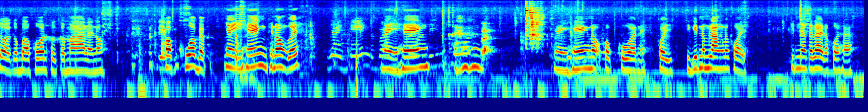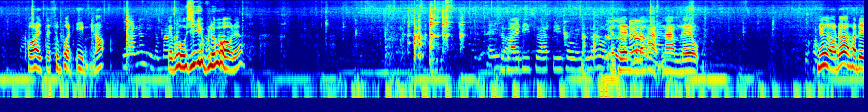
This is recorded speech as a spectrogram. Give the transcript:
จอยกับบ่าวพรเพิ่นก็มาแหล้วเนาะครอบครัวแบบใหญ่แห้งพี่น้องเอ้ย ใหญ่แห้งใหญ่แห้ง ใหญ่แห้งเนาะครอบครัวนี่ข่อยสิกินน้ำลังแล้วข่อย กินหยังก็ได้แล้วข่อยฮะขอให้แต่ชุบเพิ่นอิ่มเนาะมียังกันนี่น้ำมันแต่ผู้ชีพหรือบ่เด้อสบายดีสวัสดีพ่อแม่พี่น้องแต่แฟนกำลังอาบน้ำแล้วนึกเอาเด้อเขาได้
